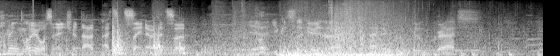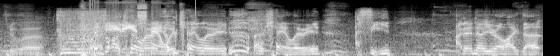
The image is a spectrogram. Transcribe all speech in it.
I mean, Louis wasn't injured. That that's insane. No headset. Yeah, you can still hear the static through grass. Through uh. Idiot sandwich! Okay, Louis. Okay, Louis. I see. I didn't know you were like that.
